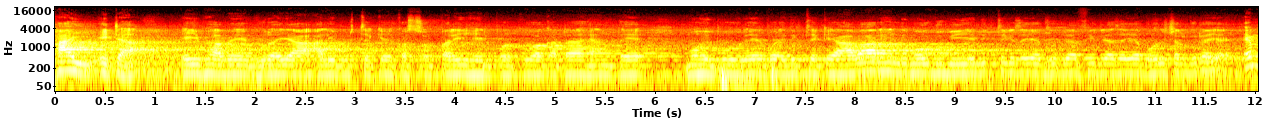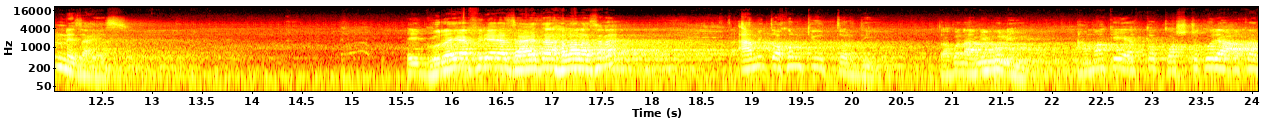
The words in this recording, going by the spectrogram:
খাই এটা, এইভাবে ঘুরাইয়া আলিপুর থেকে কশ্যপবাড়ি এরপর কুয়াকাটা হ্যানতে মহিপুর, এরপর এদিক থেকে আবার হান্দি মৌডুবি এদিক থেকে যাইয়া ঘুরিয়া ফিরিয়া যাইয়া বরিশাল ঘুরাইয়া এমনে যায়স এই ঘুরাইয়া ফিরাইয়া জায়েজ আর হালাল আছে না? আমি তখন কি উত্তর দিই? তখন আমি বলি, আমাকে এত কষ্ট করে আপনার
